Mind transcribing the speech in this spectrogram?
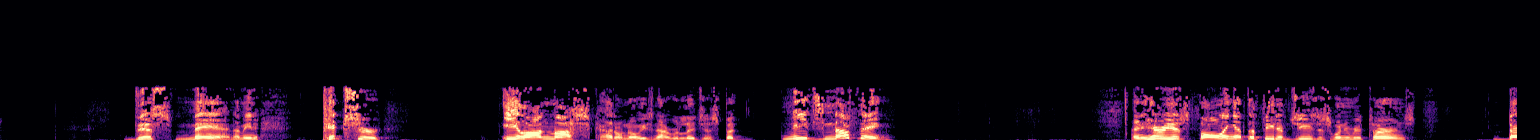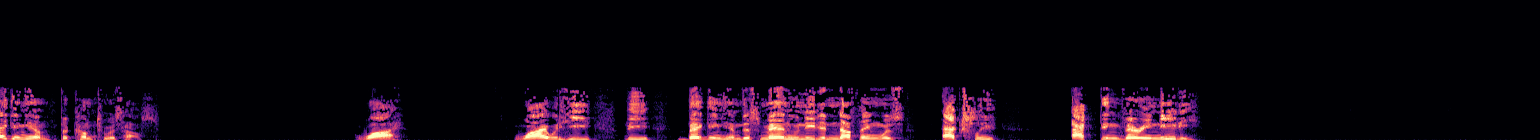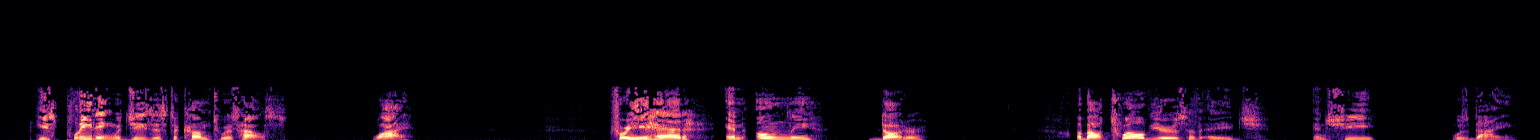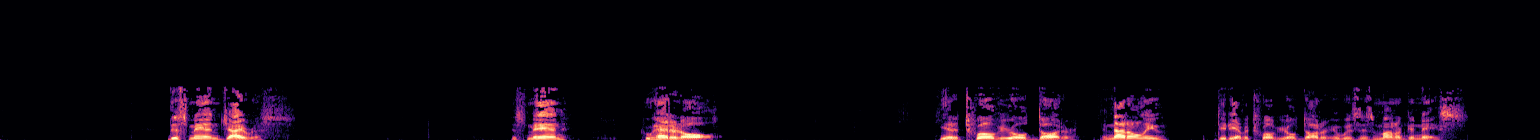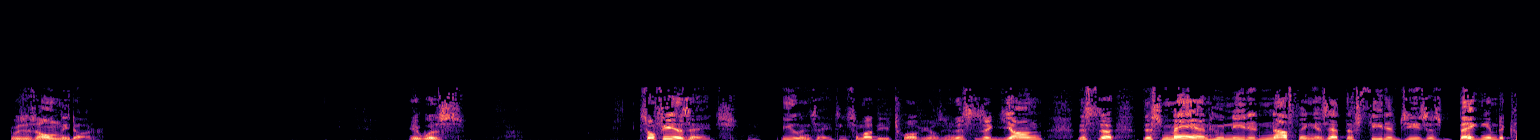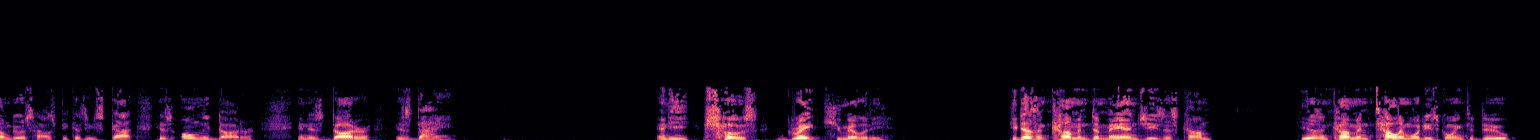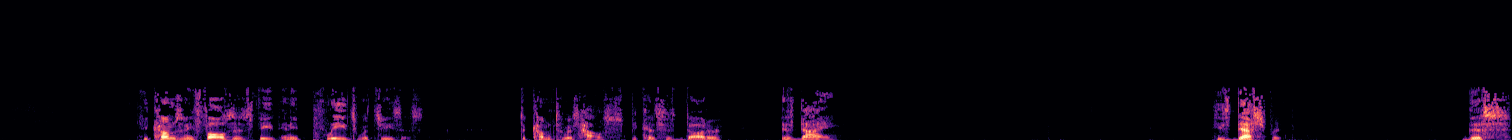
This man, I mean, picture Elon Musk, I don't know, he's not religious, but needs nothing. And here he is falling at the feet of Jesus when he returns, begging him to come to his house. Why? Why would he be begging him? This man who needed nothing was actually acting very needy. He's pleading with Jesus to come to his house. Why? For he had an only daughter about 12 years of age, and she was dying. This man, Jairus, this man who had it all, he had a 12 year old daughter. And not only did he have a 12 year old daughter, it was his monogenes. It was his only daughter. It was Sophia's age, Elon's age, and some other you 12 year olds. This is a young, this is a, this man who needed nothing is at the feet of Jesus begging him to come to his house because he's got his only daughter and his daughter is dying. And he shows great humility. He doesn't come and demand Jesus come. He doesn't come and tell him what he's going to do. He comes and he falls at his feet and he pleads with Jesus to come to his house because his daughter is dying. He's desperate. This,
